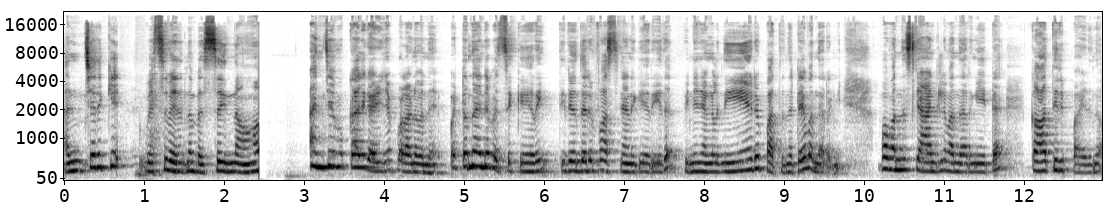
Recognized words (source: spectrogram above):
അഞ്ചരയ്ക്ക് ബസ് വരുന്ന ബസ് ഇന്ന് അഞ്ചേ മുക്കാൽ കഴിഞ്ഞപ്പോഴാണ് വന്നത് പെട്ടെന്ന് തന്നെ ബസ്സിൽ കയറി തിരുവനന്തപുരം ഫസ്റ്റിനാണ് കയറിയത്. പിന്നെ ഞങ്ങൾ നേരെ പത്തനംതിട്ടേ വന്നിറങ്ങി. അപ്പോൾ വന്ന് സ്റ്റാൻഡിൽ വന്നിറങ്ങിയിട്ട് കാത്തിരിപ്പായിരുന്നു.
